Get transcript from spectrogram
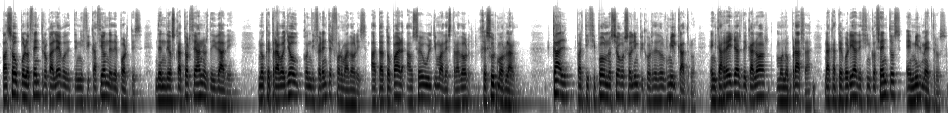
Pasou polo Centro Galego de Tecnificación de Deportes, dende os 14 anos de idade, no que traballou con diferentes formadores, ata topar ao seu último adestrador, Jesús Morlán. Cal participou nos Xogos Olímpicos de 2004 en carreiras de canoas monopraza na categoría de 500 e 1000 metros.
